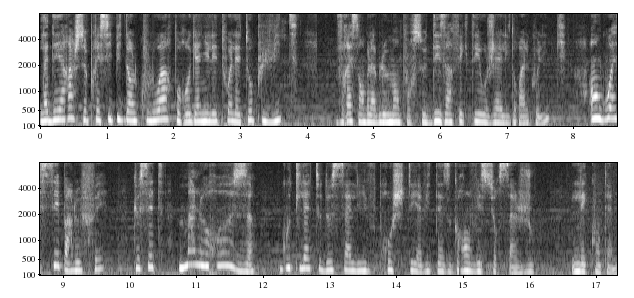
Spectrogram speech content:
la DRH se précipite dans le couloir pour regagner les toilettes au plus vite, vraisemblablement pour se désinfecter au gel hydroalcoolique, angoissée par le fait que cette malheureuse gouttelette de salive projetée à vitesse grand V sur sa joue les contamine.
